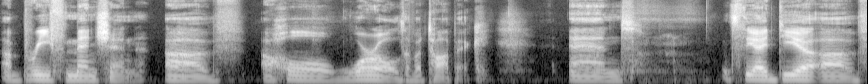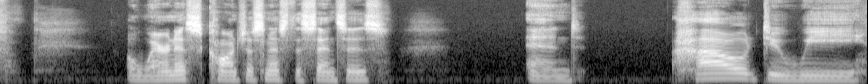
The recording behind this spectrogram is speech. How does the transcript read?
a brief mention of a whole world of a topic. And it's the idea of awareness, consciousness, the senses, and how do we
